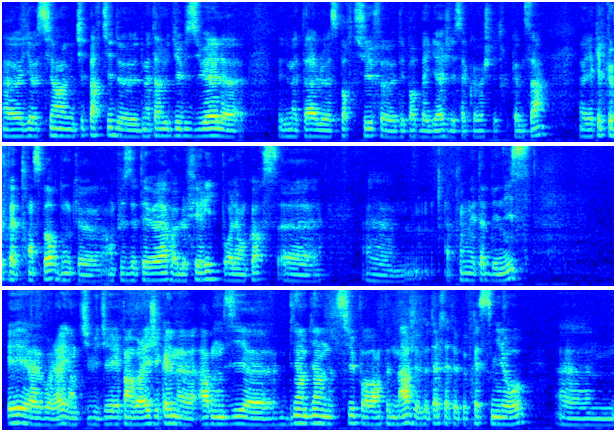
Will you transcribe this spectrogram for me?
Il y a aussi un- une petite partie de, de matériel audiovisuel euh, de matériel sportif, euh, des porte-bagages, des sacoches, des trucs comme ça. Euh, Il y a quelques frais de transport, donc euh, en plus des TER, euh, le ferry pour aller en Corse euh, euh, après mon étape de Nice. Et euh, voilà, il y a un petit budget. Enfin voilà, j'ai quand même euh, arrondi euh, bien bien au-dessus pour avoir un peu de marge. Au total, ça fait à peu près 6000 euros. Euh,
